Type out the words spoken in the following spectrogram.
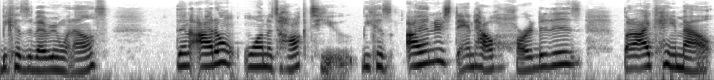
because of everyone else, then I don't want to talk to you because I understand how hard it is. But I came out.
